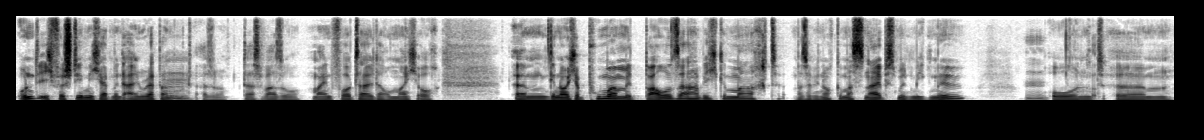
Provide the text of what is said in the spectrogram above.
Und ich verstehe mich halt mit allen Rappern mhm. gut. Also das war so mein Vorteil, darum mache ich auch. Ähm, genau, ich habe Puma mit Bowser habe ich gemacht. Was habe ich noch gemacht? Snipes mit Meek Mill. Mhm. Und ähm,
